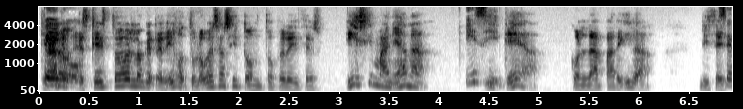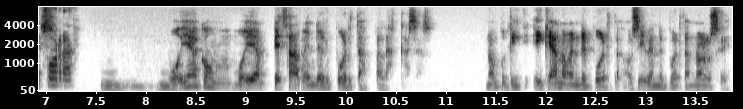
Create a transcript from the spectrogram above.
claro, es que esto es lo que te digo. Tú lo ves así tonto, pero dices, ¿y si mañana ¿Y si? Ikea, con la parida, dice, se forra? Voy a, voy a empezar a vender puertas para las casas. ¿no? Porque Ikea no vende puertas, o sí vende puertas, no lo sé.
